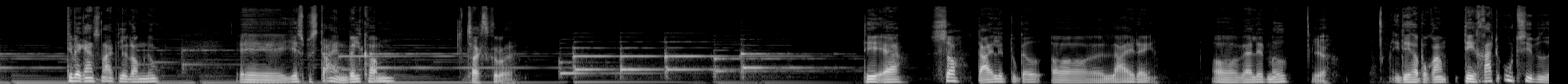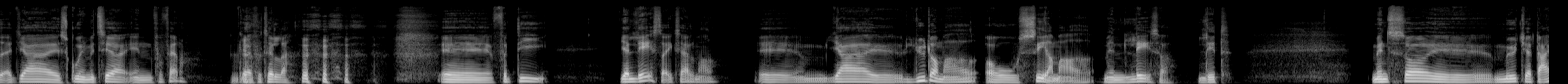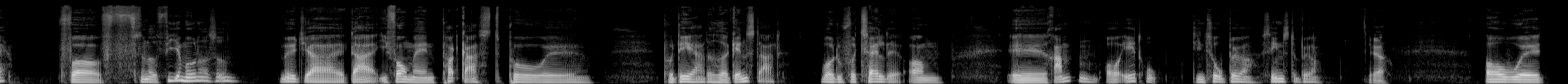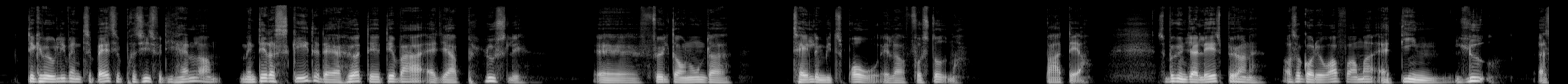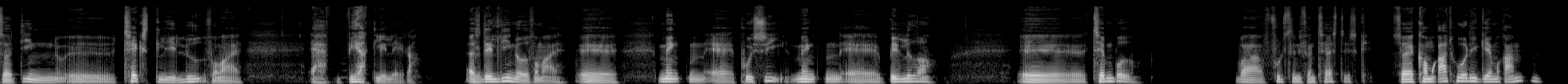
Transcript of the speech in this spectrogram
det vil jeg gerne snakke lidt om nu. Øh, Jesper Stein, velkommen. Tak skal du have. Det er så dejligt, du gad at lege i dag og være lidt med Ja. i det her program. Det er ret utippet, at jeg øh, skulle invitere en forfatter, kan ja. jeg fortælle dig. øh, fordi jeg læser ikke særlig meget. Øh, jeg øh, lytter meget og ser meget, men læser lidt. Men så øh, mødte jeg dig for sådan noget fire måneder siden. Mødte jeg dig i form af en podcast på, øh, på DR, der hedder Genstart, hvor du fortalte om øh, Rampen og Ædru, dine to bøger, seneste bøger. Ja. Og øh, det kan vi jo lige vende tilbage til præcis, hvad de handler om. Men det, der skete, da jeg hørte det, det var, at jeg pludselig øh, følte, der var nogen, der talte mit sprog, eller forstod mig. Bare der. Så begyndte jeg at læse bøgerne, og så går det jo op for mig, at din lyd, altså din øh, tekstlige lyd for mig, er virkelig lækker. Altså det er lige noget for mig. Øh, mængden af poesi, mængden af billeder, øh, tempoet var fuldstændig fantastisk. Så jeg kom ret hurtigt igennem rampen,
